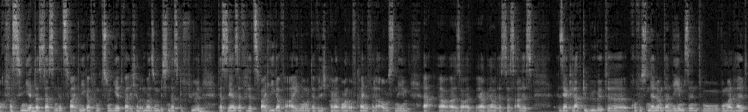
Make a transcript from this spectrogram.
auch faszinierend, dass das in der zweiten Liga funktioniert, weil ich habe immer so ein bisschen das Gefühl, dass sehr, sehr viele Zweitliga-Vereine, und da will ich Paderborn auf keinen Fall ausnehmen, äh, also ja genau, dass das alles sehr glatt gebügelte professionelle Unternehmen sind, wo, wo man halt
